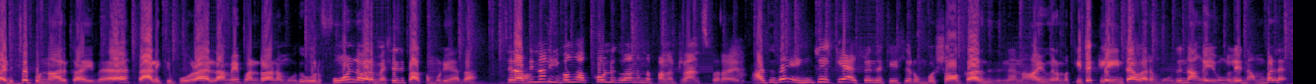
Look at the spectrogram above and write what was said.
படிச்ச பொண்ணா இருக்கா இவ? வேலைக்கு போறா? எல்லாமே பண்றான போது ஒரு போன்ல வர மெசேஜ் பார்க்க முடியாதா? சரி அப்படின்னாலும் இவங்க அக்கௌண்ட்டுக்கு தான் அந்த பணம் டிரான்ஸ்ஃபர் ஆயிருக்கு. அதுதான் எங்களுக்கே ஆக்சுவலி இந்த கேஸ்ல ரொம்ப ஷாக்கா இருந்தது என்னன்னா இவங்க நம்ம கிட்ட கிளைண்டா வரும்போது நாங்க இவங்களே நம்பல.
